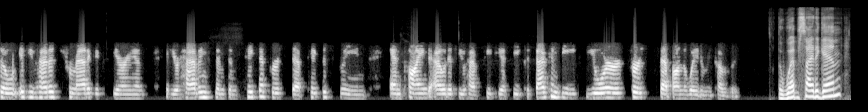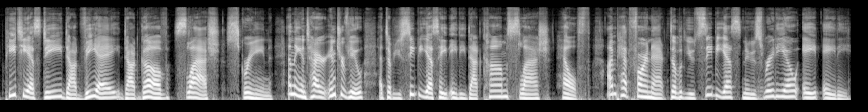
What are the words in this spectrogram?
So if you've had a traumatic experience, if you're having symptoms, take that first step, take the screen, and find out if you have PTSD because that can be your first step on the way to recovery. The website again, ptsd.va.gov slash screen. And the entire interview at wcbs880.com slash health. I'm Pat Farnack, WCBS News Radio 880.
